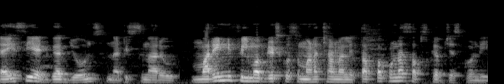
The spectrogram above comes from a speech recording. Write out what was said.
డైసీ ఎడ్గర్ జోన్స్ నటిస్తున్నారు. మరిన్ని ఫిల్మ్ అప్డేట్స్ కోసం మన ఛానల్ని తప్పకుండా సబ్స్క్రైబ్ చేసుకోండి.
